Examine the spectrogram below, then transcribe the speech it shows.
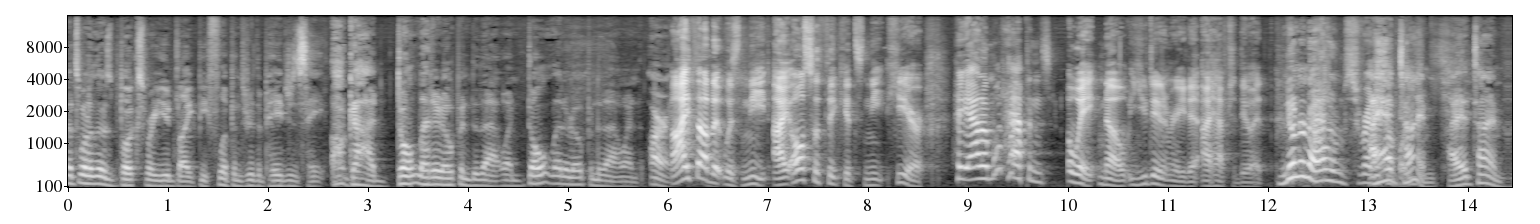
That's one of those books where you'd like be flipping through the pages and say, "Oh God, don't let it open to that one. Don't let it open to that one." All right. I thought it was neat. I also think it's neat here. Hey, Adam, what happens? Oh wait, no, you didn't read it. I have to do it. no, no, no. Adam's read I had oh, time. I had time.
